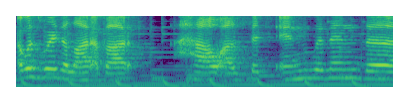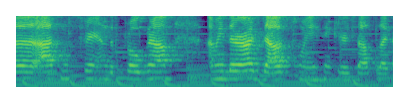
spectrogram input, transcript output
I was worried a lot about how I'll fit in within the atmosphere and the program. I mean, there are doubts when you think of yourself like,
